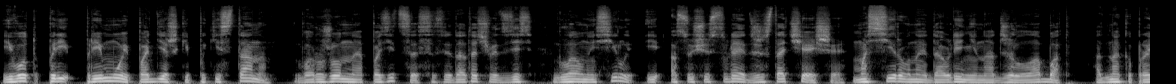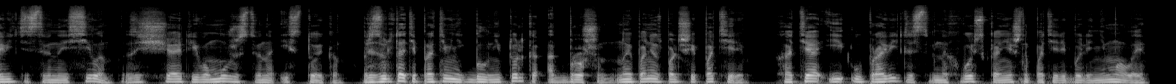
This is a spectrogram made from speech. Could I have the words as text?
И вот при прямой поддержке Пакистана Вооруженная оппозиция сосредотачивает здесь главные силы и осуществляет жесточайшее, массированное давление на Джалалабад. Однако правительственные силы защищают его мужественно и стойко. В результате противник был не только отброшен, но и понес большие потери. Хотя и у правительственных войск, конечно, потери были немалые.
